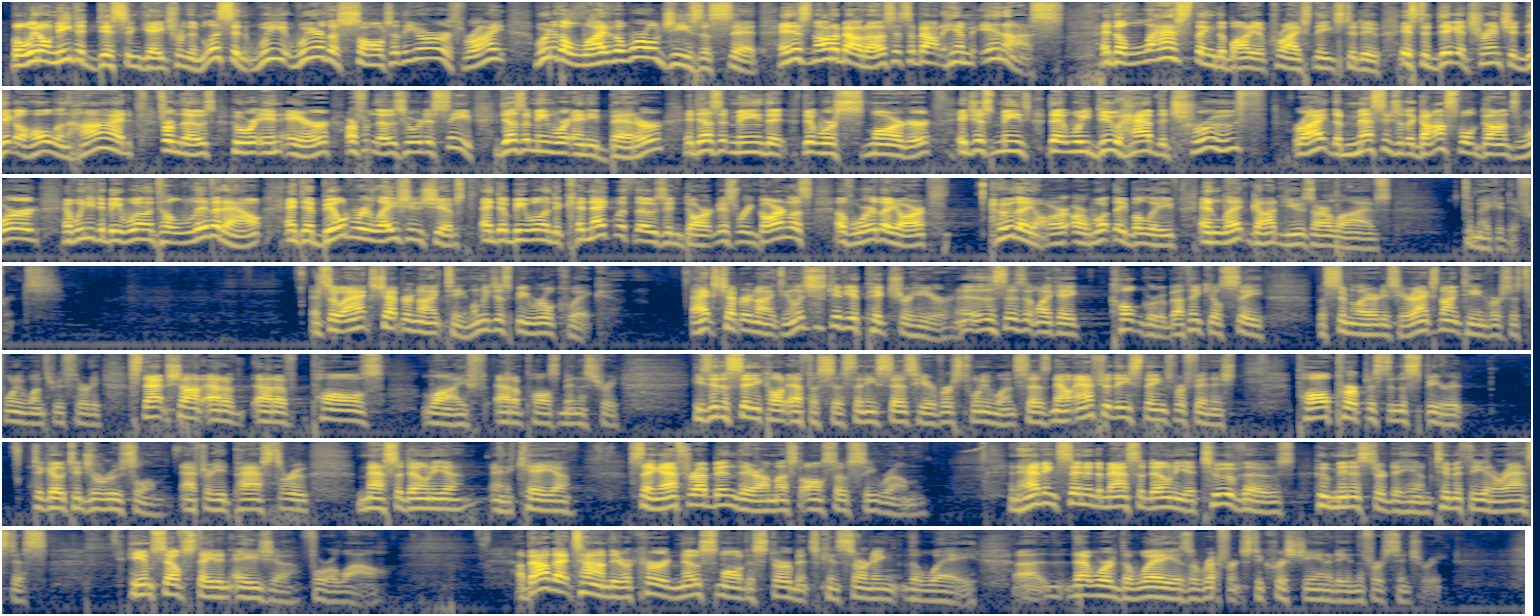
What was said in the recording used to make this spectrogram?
But we don't need to disengage from them. Listen, we, we're the salt of the earth, right? We're the light of the world, Jesus said. And it's not about us, it's about Him in us. And the last thing the body of Christ needs to do is to dig a trench and dig a hole and hide from those who are in error or from those who are deceived. It doesn't mean we're any better, it doesn't mean that, that we're smarter. It just means that we do have the truth right? The message of the gospel, God's word, and we need to be willing to live it out and to build relationships and to be willing to connect with those in darkness, regardless of where they are, who they are, or what they believe, and let God use our lives to make a difference. And so, Acts chapter 19, let me just be real quick. Acts chapter 19, let's just give you a picture here. Uh, this isn't like a cult group. I think you'll see the similarities here. Acts 19, verses 21 through 30. Snapshot out of, out of Paul's life, out of Paul's ministry. He's in a city called Ephesus, and he says here, verse 21 says, Now after these things were finished, Paul purposed in the Spirit to go to Jerusalem after he'd passed through Macedonia and Achaia, saying, After I've been there, I must also see Rome. And having sent into Macedonia two of those who ministered to him, Timothy and Erastus, he himself stayed in Asia for a while. About that time, there occurred no small disturbance concerning the way. Uh, that word, the way, is a reference to Christianity in the first century.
